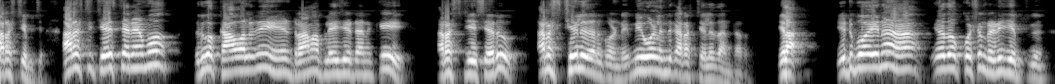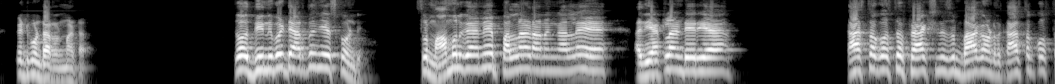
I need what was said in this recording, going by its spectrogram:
అరెస్ట్ చేయించారు అరెస్ట్ చేస్తేనేమో ఇదిగో కావాలని డ్రామా ప్లే చేయడానికి అరెస్ట్ చేశారు. అరెస్ట్ చేయలేదు అనుకోండి మీ వాళ్ళు ఎందుకు అరెస్ట్ చేయలేదు అంటారు ఇలా ఎటు పోయినా ఏదో క్వశ్చన్ రెడీ చెప్పి పెట్టుకుంటారనమాట సో దీన్ని బట్టి అర్థం చేసుకోండి. అసలు మామూలుగానే పల్నాడు అనగానే అది ఎట్లాంటి ఏరియా? కాస్త కోస్త ఫ్యాక్షనిజం బాగా ఉంటుంది. కాస్త కోస్త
